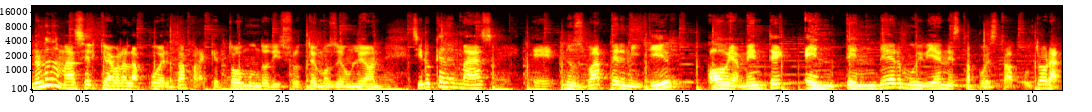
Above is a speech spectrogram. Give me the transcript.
no nada más el que abra la puerta para que todo el mundo disfrutemos de un león, sino que además eh, nos va a permitir, obviamente, entender muy bien esta puesta a punto. Ahora,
